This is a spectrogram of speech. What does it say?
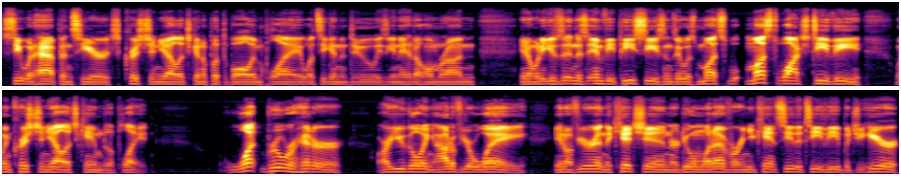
see what happens here. Is Christian Yelich going to put the ball in play? What's he going to do? Is he going to hit a home run? You know, when he was in his MVP seasons, it was must must watch TV when Christian Yelich came to the plate. What Brewer hitter are you going out of your way? You know, if you're in the kitchen or doing whatever and you can't see the TV, but you hear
